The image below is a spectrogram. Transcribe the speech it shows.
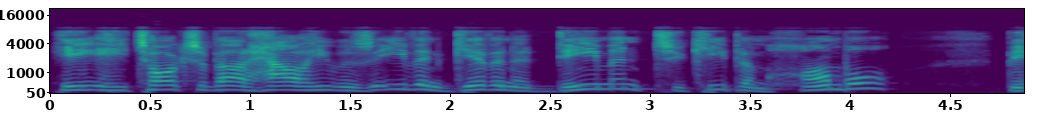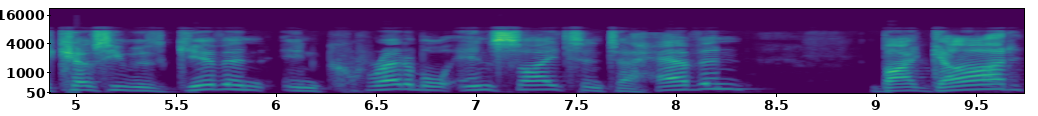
He, he talks about how he was even given a demon to keep him humble because he was given incredible insights into heaven by God.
